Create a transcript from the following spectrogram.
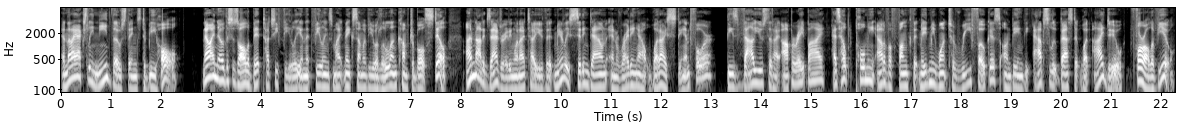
and that I actually need those things to be whole. Now, I know this is all a bit touchy feely and that feelings might make some of you a little uncomfortable. Still, I'm not exaggerating when I tell you that merely sitting down and writing out what I stand for, these values that I operate by, has helped pull me out of a funk that made me want to refocus on being the absolute best at what I do for all of you.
